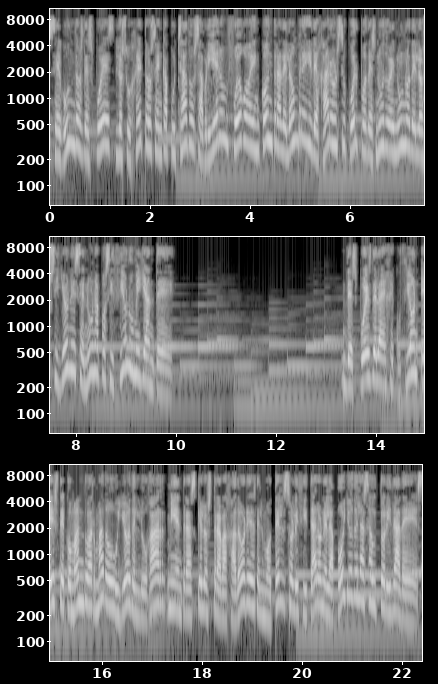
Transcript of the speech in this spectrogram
Segundos después, los sujetos encapuchados abrieron fuego en contra del hombre y dejaron su cuerpo desnudo en uno de los sillones en una posición humillante. Después de la ejecución, este comando armado huyó del lugar, mientras que los trabajadores del motel solicitaron el apoyo de las autoridades.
